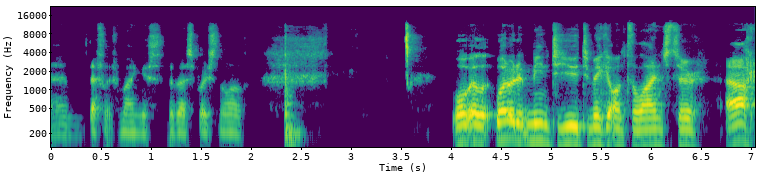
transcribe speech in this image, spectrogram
um, definitely from Angus, the best place in the world. What, will, what would it mean to you to make it onto the Lions tour? Ah,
